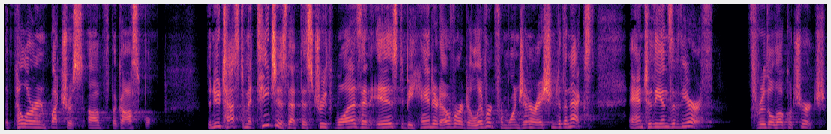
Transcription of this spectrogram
the pillar and buttress of the gospel. The New Testament teaches that this truth was and is to be handed over or delivered from one generation to the next and to the ends of the earth through the local church.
